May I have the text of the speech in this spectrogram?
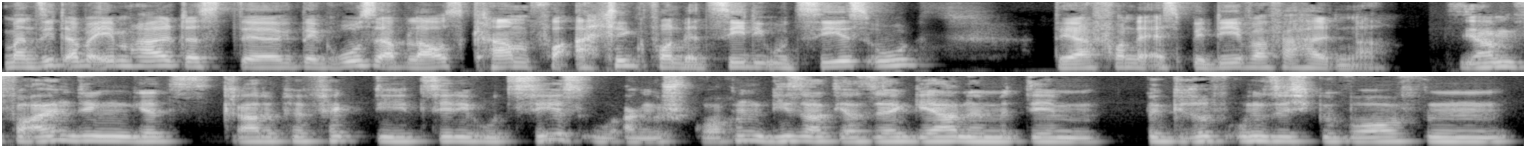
Man sieht aber eben halt, dass der, der große Applaus kam vor allen Dingen von der CDU, CSU. Der von der SPD war verhaltener. Sie haben vor allen Dingen jetzt gerade perfekt die CDU, CSU angesprochen. Diese hat ja sehr gerne mit dem Begriff um sich geworfen,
